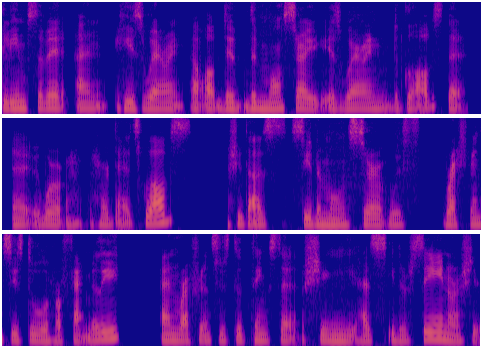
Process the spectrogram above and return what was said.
glimpse of it, and he's wearing uh, the the monster is wearing the gloves that uh, were her dad's gloves. She does see the monster with references to her family and references to things that she has either seen or she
